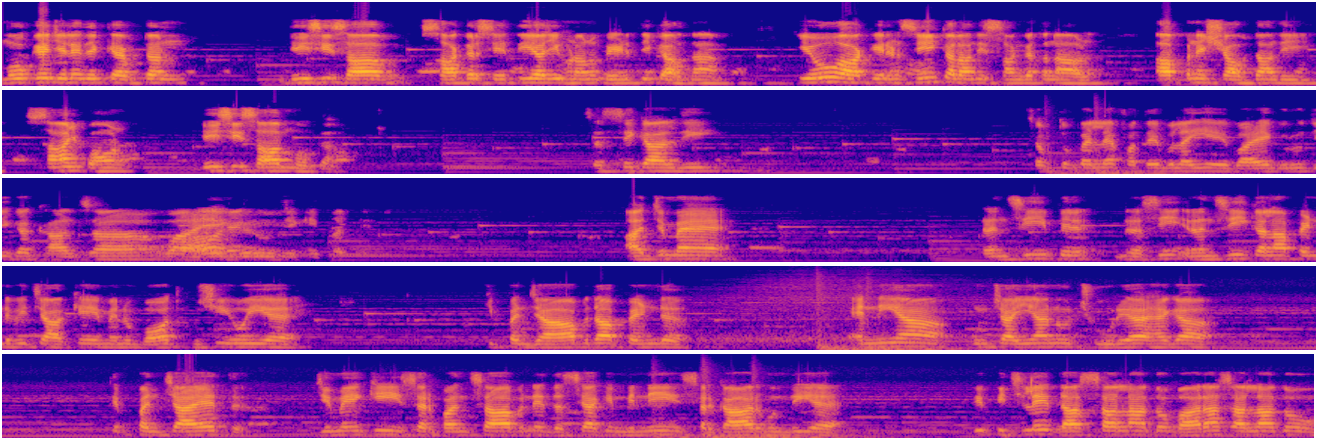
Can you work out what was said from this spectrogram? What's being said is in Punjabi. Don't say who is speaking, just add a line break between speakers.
ਮੋਗੇ ਜ਼ਿਲ੍ਹੇ ਦੇ ਕੈਪਟਨ ਡੀਸੀ ਸਾਹਿਬ ਸਾਗਰ ਸੇਤੀਆ ਜੀ ਹੁਣਾਂ ਨੂੰ ਬੇਨਤੀ ਕਰਦਾ ਕਿ ਉਹ ਆ ਕੇ ਰਣਸੀਂਹ ਕਲਾਂ ਦੀ ਸੰਗਤ ਨਾਲ ਆਪਣੇ ਸ਼ਬਦਾਂ ਦੀ ਸਾਂਝ ਪਾਉਣ ਡੀਸੀ ਸਾਹਿਬ ਮੋਗਾ।
ਸਤਿ ਸ੍ਰੀ ਅਕਾਲ ਜੀ। ਸਭ ਤੋਂ ਪਹਿਲਾਂ ਫਤਿਹ ਬੁਲਾਈਏ। ਵਾਹਿਗੁਰੂ ਜੀ ਕਾ ਖਾਲਸਾ, ਵਾਹਿਗੁਰੂ ਜੀ ਕੀ ਫਤਿਹ। ਅੱਜ ਮੈਂ ਰਣਸੀ ਰਣਸੀ ਰਣਸੀ ਕਲਾਂ ਪਿੰਡ ਵਿੱਚ ਆ ਕੇ ਮੈਨੂੰ ਬਹੁਤ ਖੁਸ਼ੀ ਹੋਈ ਹੈ ਕਿ ਪੰਜਾਬ ਦਾ ਪਿੰਡ ਇੰਨੀਆਂ ਉਚਾਈਆਂ ਨੂੰ ਛੂ ਰਿਹਾ ਹੈਗਾ ਤੇ ਪੰਚਾਇਤ ਜਿਵੇਂ ਕਿ ਸਰਪੰਚ ਸਾਹਿਬ ਨੇ ਦੱਸਿਆ ਕਿ ਮਿੰਨੀ ਸਰਕਾਰ ਹੁੰਦੀ ਹੈ ਵੀ ਪਿਛਲੇ 10 ਸਾਲਾਂ ਤੋਂ 12 ਸਾਲਾਂ ਤੋਂ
